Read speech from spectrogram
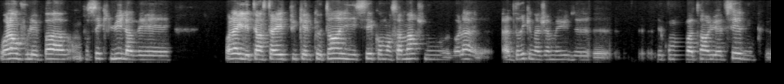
Voilà, on voulait pas, on pensait que lui, il avait, voilà, il était installé depuis quelques temps, il sait comment ça marche. Nous, voilà, Aldric n'a jamais eu de, de combattant à l'UFC, donc euh,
